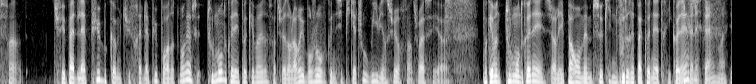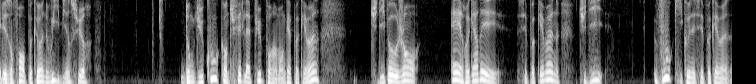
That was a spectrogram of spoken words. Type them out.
Enfin, tu fais pas de la pub comme tu ferais de la pub pour un autre manga parce que tout le monde connaît Pokémon. Enfin, tu vas dans la rue, bonjour, vous connaissez Pikachu? Oui, bien sûr. Enfin, tu vois, c'est euh, Pokémon, tout le monde connaît. C'est-à-dire les parents, même ceux qui ne voudraient pas connaître, ils connaissent. connaissent quand même, ouais. Et les enfants en Pokémon, oui, bien sûr. Donc du coup, quand tu fais de la pub pour un manga Pokémon, tu dis pas aux gens, hé, regardez, c'est Pokémon. Tu dis, vous qui connaissez Pokémon,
